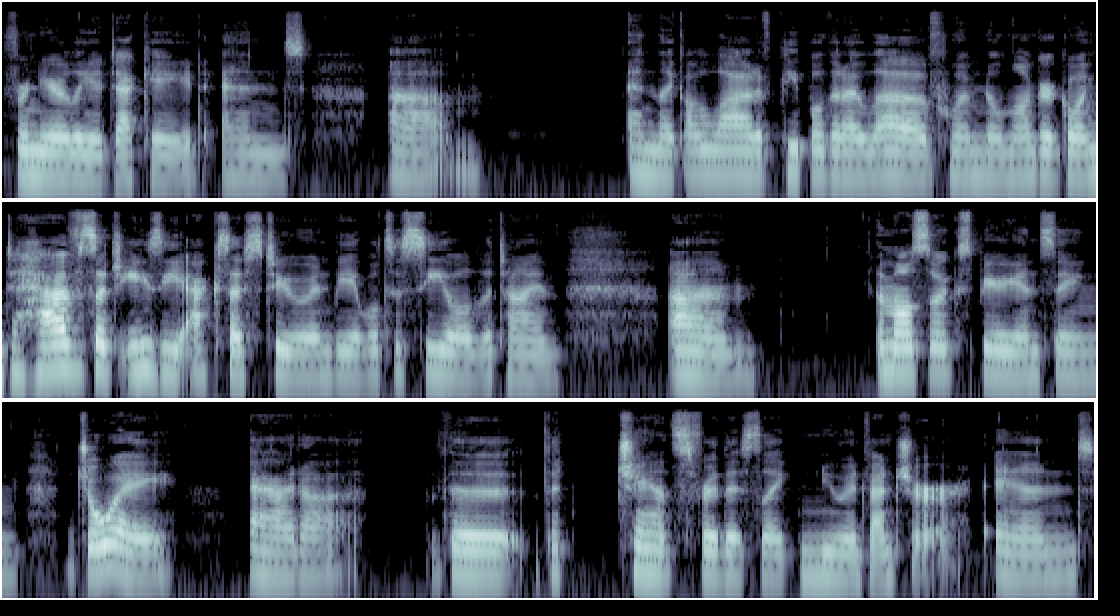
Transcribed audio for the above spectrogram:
for nearly a decade and um and like a lot of people that I love who I'm no longer going to have such easy access to and be able to see all the time. Um I'm also experiencing joy at uh the the chance for this like new adventure and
